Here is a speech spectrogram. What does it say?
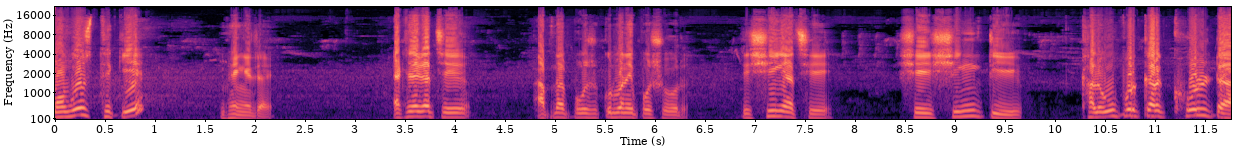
মগজ থেকে ভেঙে যায়। এক জায়গা আছে আপনার পশু কোরবানি পশুর যে শিং আছে, সেই শিংটি খালি উপরকার খোলটা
